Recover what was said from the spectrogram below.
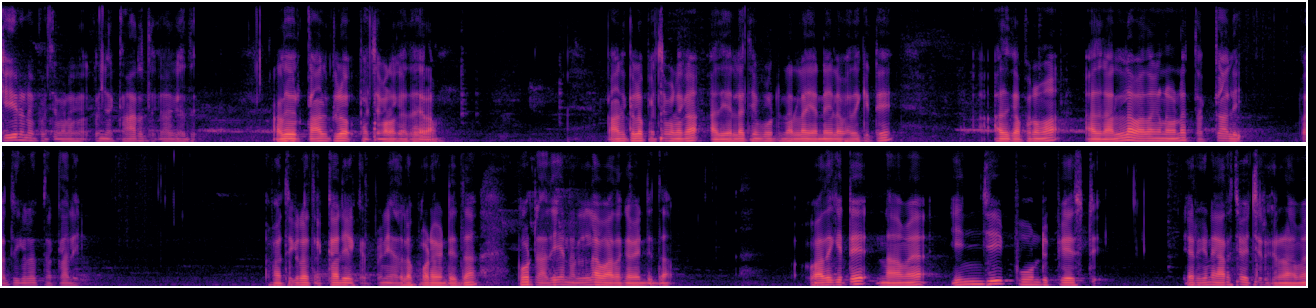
கீரண பச்சை மிளகா கொஞ்சம் காரத்துக்காக அது. அது ஒரு கால் கிலோ பச்சை மிளகா தயாரம் கால் கிலோ பச்சை மிளகா அது எல்லாத்தையும் போட்டு நல்லா எண்ணெயில் வதக்கிட்டு அதுக்கப்புறமா அது நல்லா வதங்கினோடனே தக்காளி பத்து கிலோ தக்காளி. பத்து கிலோ தக்காளியை கட் பண்ணி அதில் போட வேண்டியது தான். போட்டு அதையும் நல்லா வதக்க வேண்டியது தான். வதக்கிட்டு நாம் இஞ்சி பூண்டு பேஸ்ட்டு ஏற்கனவே அரைச்சி வச்சுருக்கிற நாம்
